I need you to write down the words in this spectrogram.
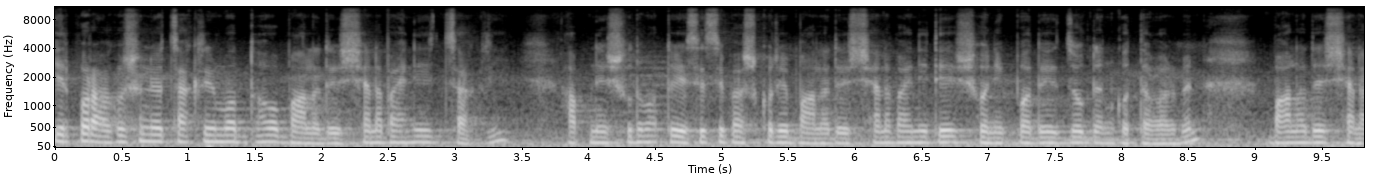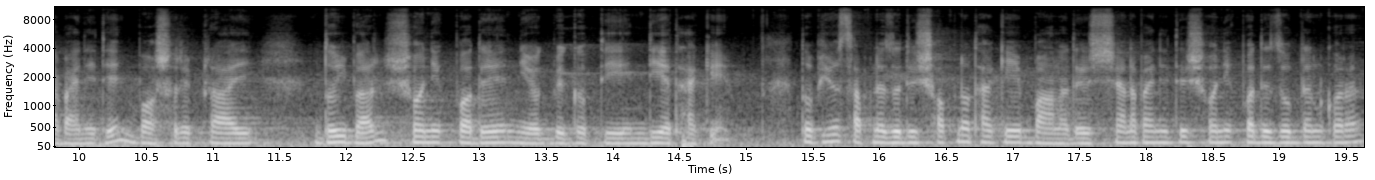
এরপর আকর্ষণীয় চাকরির মধ্যে বাংলাদেশ সেনাবাহিনীর চাকরি। আপনি শুধুমাত্র এসএসসি পাস করে বাংলাদেশ সেনাবাহিনীতে সৈনিক পদে যোগদান করতে পারবেন। বাংলাদেশ সেনাবাহিনীতে বছরে প্রায় দুইবার সৈনিক পদে নিয়োগ বিজ্ঞপ্তি দিয়ে থাকে। তো ভিউস আপনার যদি স্বপ্ন থাকে বাংলাদেশ সেনাবাহিনীতে সৈনিক পদে যোগদান করা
